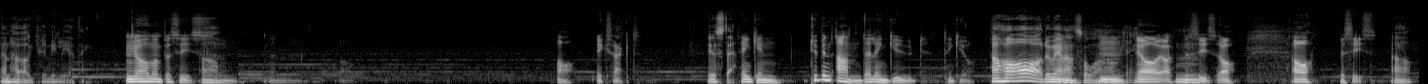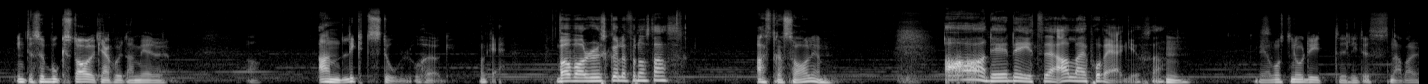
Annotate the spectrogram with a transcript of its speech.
En högre vilja tänk. Ja, men precis. Ja. Mm, ja. ja, exakt. Just det. Tänk en, typ en ande eller en gud, tänker jag. Jaha, du menar så. Mm. Okej. Ja, ja, Mm. precis. Ja. ja, precis. Ja, Inte så bokstavligt kanske, utan mer ja, andligt stor och hög. okej. Vad var det du skulle för någonstans? Astrasalien. Ja, ah, det är dit alla är på väg ju. Så. Mm. Men jag måste nog dit lite snabbare.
